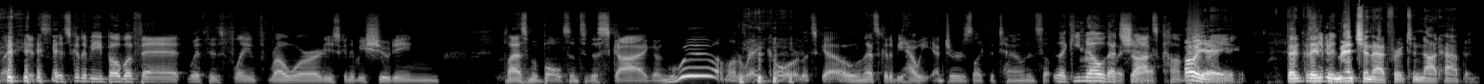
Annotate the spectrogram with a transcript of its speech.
Like it's it's going to be Boba Fett with his flamethrower, and he's going to be shooting plasma bolts into the sky, going "Woo! I'm on a Rancor, let's go!" And that's going to be how he enters like the town and stuff. Like you know that shot's coming. Oh yeah, yeah. They, 'Cause they you've didn't been- mention that for it to not happen.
